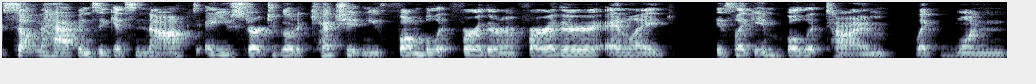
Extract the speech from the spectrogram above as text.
something happens it gets knocked and you start to go to catch it and you fumble it further and further and like it's like in bullet time like one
